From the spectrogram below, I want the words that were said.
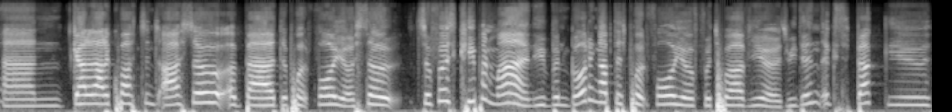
And got a lot of questions also about the portfolio. So, so first keep in mind, you've been building up this portfolio for 12 years. We didn't expect you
